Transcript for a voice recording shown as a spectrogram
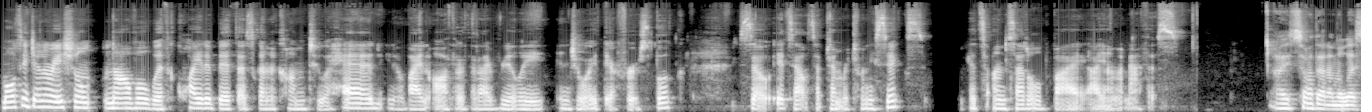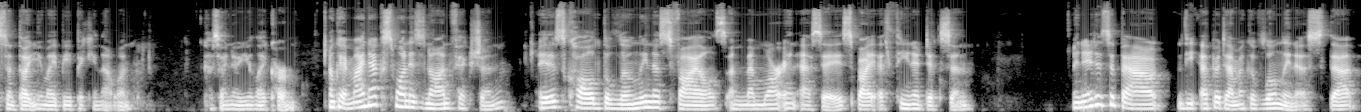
multi-generational novel with quite a bit that's going to come to a head, you know, by an author that I really enjoyed their first book. So it's out September 26th. It's Unsettled by Ayanna Mathis. I saw that on the list and thought you might be picking that one because I know you like her. Okay, my next one is nonfiction. It is called The Loneliness Files, a memoir and essays by Athena Dixon. And it is about the epidemic of loneliness that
